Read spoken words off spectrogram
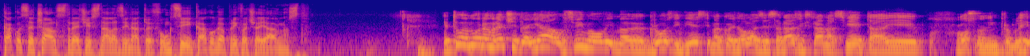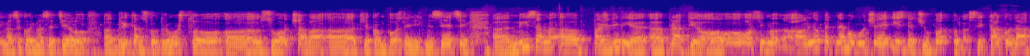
Kako se Charles III. snalazi na toj funkciji i kako ga prihvaća javnost? E tu moram reći da ja u svim ovim e, groznim vijestima koje dolaze sa raznih strana svijeta i osnovnim problemima sa kojima se cijelo e, britansko društvo e, suočava tijekom posljednjih mjeseci, nisam pažljivije pratio, osim, ali opet nemoguće izbjeći u potpunosti. Tako da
